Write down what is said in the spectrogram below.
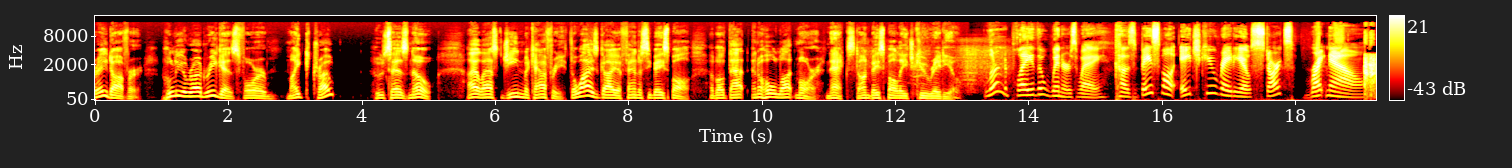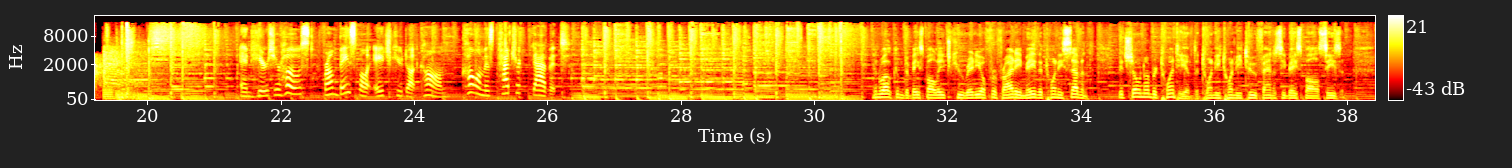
trade offer. Julio Rodriguez for Mike Trout? Who says no? I'll ask Gene McCaffrey, the wise guy of fantasy baseball, about that and a whole lot more next on Baseball HQ Radio. Learn to play the winner's way, because Baseball HQ Radio starts right now. And here's your host from BaseballHQ.com, columnist Patrick Davitt. And welcome to Baseball HQ Radio for Friday, May the 27th. It's show number 20 of the 2022 fantasy baseball season.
